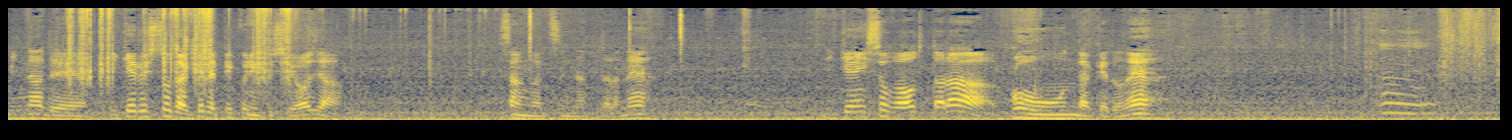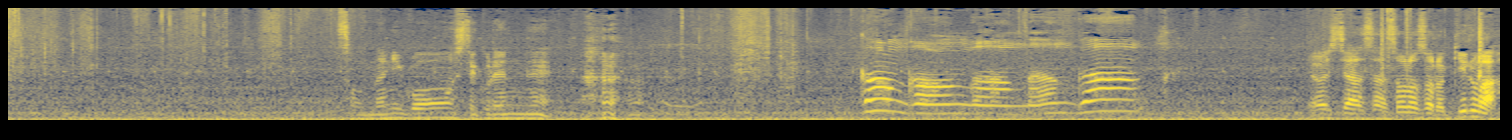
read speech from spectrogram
みんなで行ける人だけでピクニックしようじゃあ3月になったらね。行けん人がおったらゴーンだけどね。うん。そんなにゴーンしてくれんね。ゴンゴンゴンゴンゴン。よしじゃあさそろそろ切るわ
